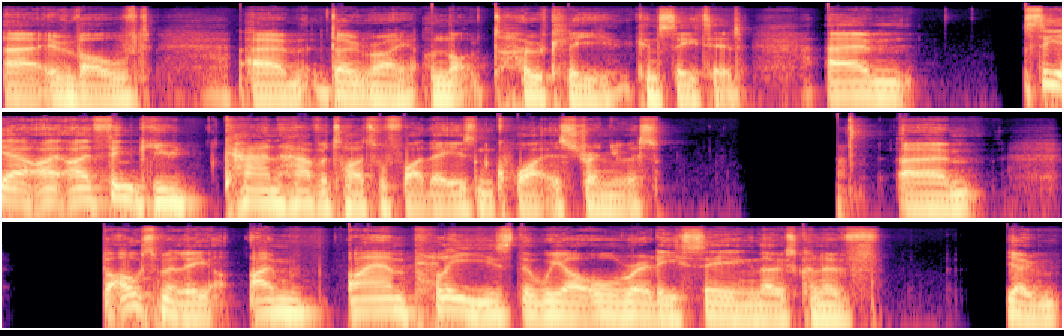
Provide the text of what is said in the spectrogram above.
uh, involved. Um, don't worry, I'm not totally conceited. Um, so yeah, I, I think you can have a title fight that isn't quite as strenuous. Um, but ultimately, I'm I am pleased that we are already seeing those kind of you know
